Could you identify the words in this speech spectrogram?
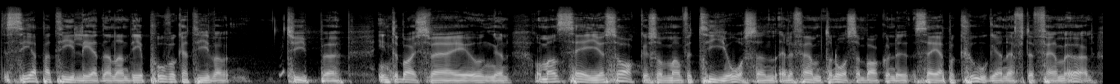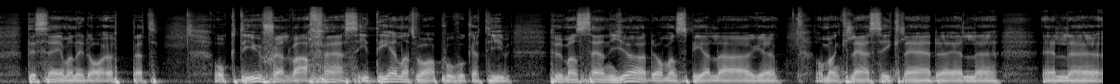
ser partiledarna, det är provokativa typer, inte bara i Sverige och Ungern. Om man säger saker som man för 10 år sedan, eller 15 år sedan bara kunde säga på krogen efter fem öl. Det säger man idag öppet. Och det är ju själva affärsidén att vara provokativ. Hur man sen gör det, om man spelar, eh, om man klär sig i kläder eller, eller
